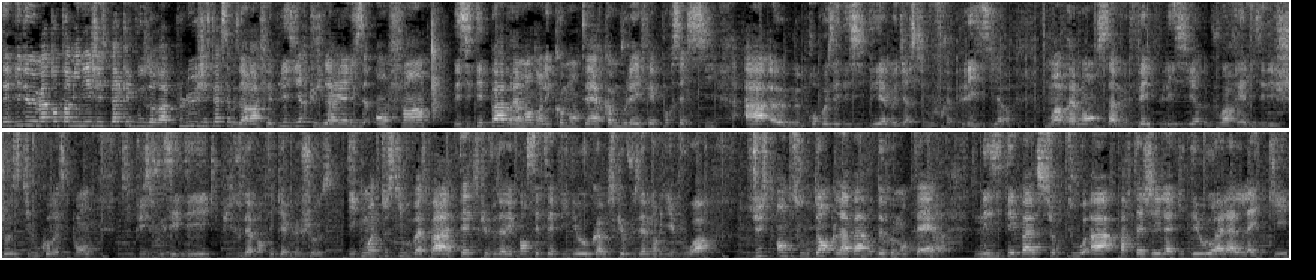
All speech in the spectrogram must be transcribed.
Cette vidéo est maintenant terminée, j'espère qu'elle vous aura plu, j'espère que ça vous aura fait plaisir que je la réalise enfin. N'hésitez pas vraiment dans les commentaires, comme vous l'avez fait pour celle-ci, à euh, me proposer des idées, à me dire ce qui vous ferait plaisir. Moi vraiment, ça me fait plaisir de pouvoir réaliser des choses qui vous correspondent, qui puissent vous aider, qui puissent vous apporter quelque chose. Dites-moi tout ce qui vous passe par la tête, ce que vous avez pensé de cette vidéo, comme ce que vous aimeriez voir juste en dessous dans la barre de commentaires. N'hésitez pas surtout à partager la vidéo, à la liker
